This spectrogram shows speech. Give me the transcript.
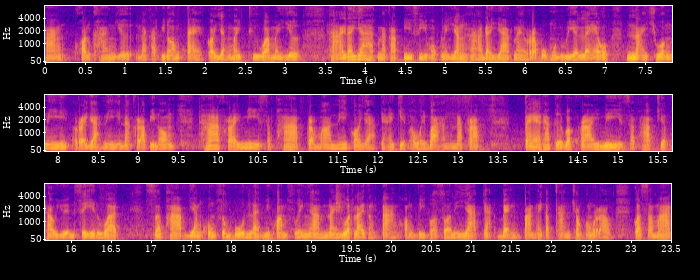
ข้างค่อนข้างเยอะนะครับ พี่น้องแต่ก็ยังไม่ถือว่าไม่เยอะ หาได้ยากนะครับ ปี 46เนี่ยยังหาได้ยากในระบบหมุนเวียนแล้ว ในช่วงนี้ระยะนี้นะครับ พี่น้องถ้าใครมีสภาพประมาณนี้ก็อยากจะให้เก็บเอาไว้บ้างนะครับ แต่ถ้าเกิดว่าใครมีสภาพเทียบเท่า UNC หรือว่า สภาพยังคงสมบูรณ์และมีความสวยงามในลวดลายต่างๆ ของปีพศนี้อยากจะแบ่งปันให้กับทางช่องของเรา ก็สามารถ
